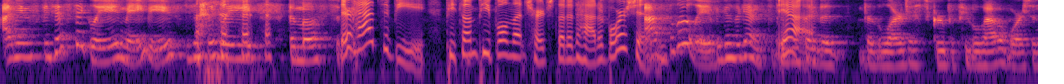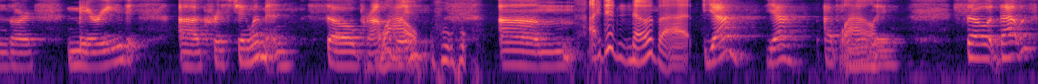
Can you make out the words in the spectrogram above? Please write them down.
I mean, statistically, maybe statistically, the most there had to be some people in that church that had had abortions. absolutely because again, statistically, Yeah. the the largest group of people who have abortions are married uh, Christian women. So probably, Wow. um, I didn't know that. yeah, yeah, absolutely. Wow. So that was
